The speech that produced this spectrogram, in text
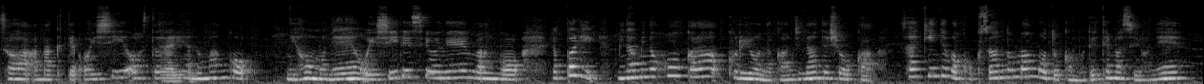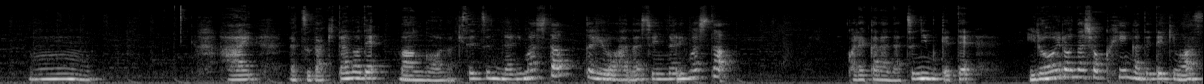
そう甘くて美味しいオーストラリアのマンゴー。日本もね美味しいですよねマンゴー。やっぱり南の方から来るような感じなんでしょうか。最近では国産のマンゴーとかも出てますよね。うん。はい。夏が来たのでマンゴーの季節になりました。というお話になりました。これから夏に向けていろいろな食品が出てきます。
